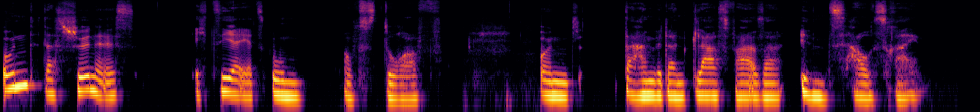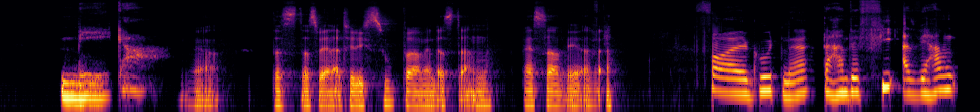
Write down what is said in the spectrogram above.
Und das Schöne ist, ich ziehe ja jetzt um aufs Dorf. Und da haben wir dann Glasfaser ins Haus rein. Mega. Ja, das, das wäre natürlich super, wenn das dann besser wäre. Voll gut, ne? Da haben wir viel, also wir haben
